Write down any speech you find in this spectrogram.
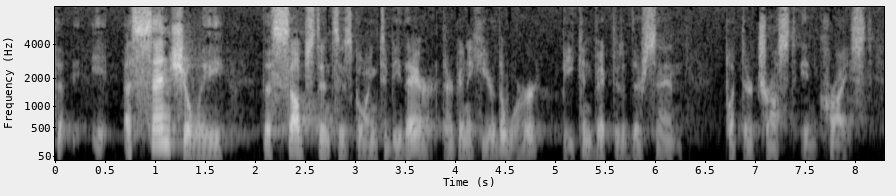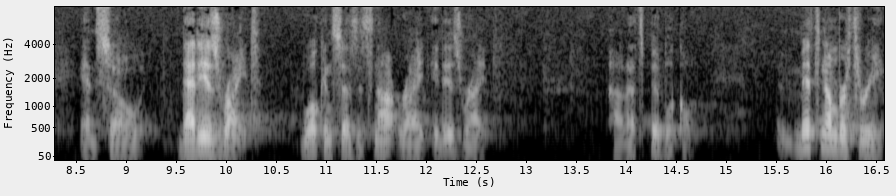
the, essentially the substance is going to be there. They're going to hear the word, be convicted of their sin, put their trust in Christ. And so that is right. Wilkins says it's not right, it is right. Uh, that's biblical. Myth number three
